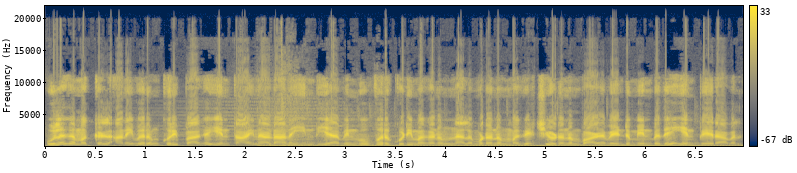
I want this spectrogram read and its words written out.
உலக மக்கள் அனைவரும் குறிப்பாக என் தாய்நாடான இந்தியாவின் ஒவ்வொரு குடிமகனும் நலமுடனும் மகிழ்ச்சியுடனும் வாழ வேண்டும் என்பதே என் பேராவல்.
